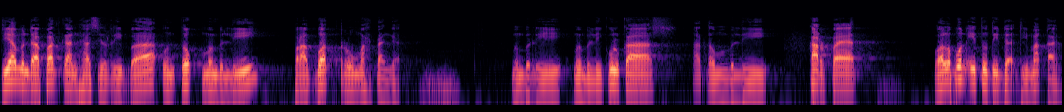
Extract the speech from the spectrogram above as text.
dia mendapatkan hasil riba untuk membeli perabot rumah tangga. Membeli membeli kulkas atau membeli karpet walaupun itu tidak dimakan.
